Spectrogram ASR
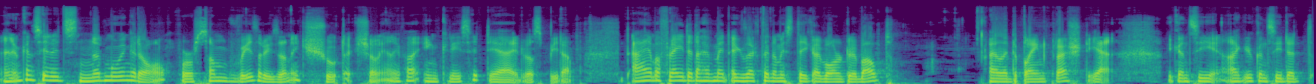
And you can see that it's not moving at all. For some weird reason it should actually. And if I increase it, yeah, it will speed up. I am afraid that I have made exactly the mistake I warned you about. I let the plane crash. Yeah, you can see, you can see that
